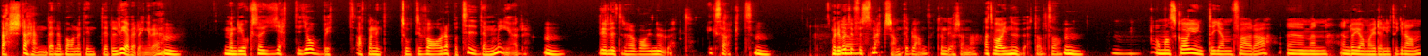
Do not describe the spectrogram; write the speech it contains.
värsta händer när barnet inte lever längre. Mm. Men det är också jättejobbigt att man inte tog tillvara på tiden mer. Mm. Det är lite det här att vara i nuet. Exakt. Mm. Och det var ja. typ för smärtsamt ibland, kunde jag känna. Att vara i nuet alltså. Mm. Mm. Och man ska ju inte jämföra, eh, men ändå gör man ju det lite grann.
